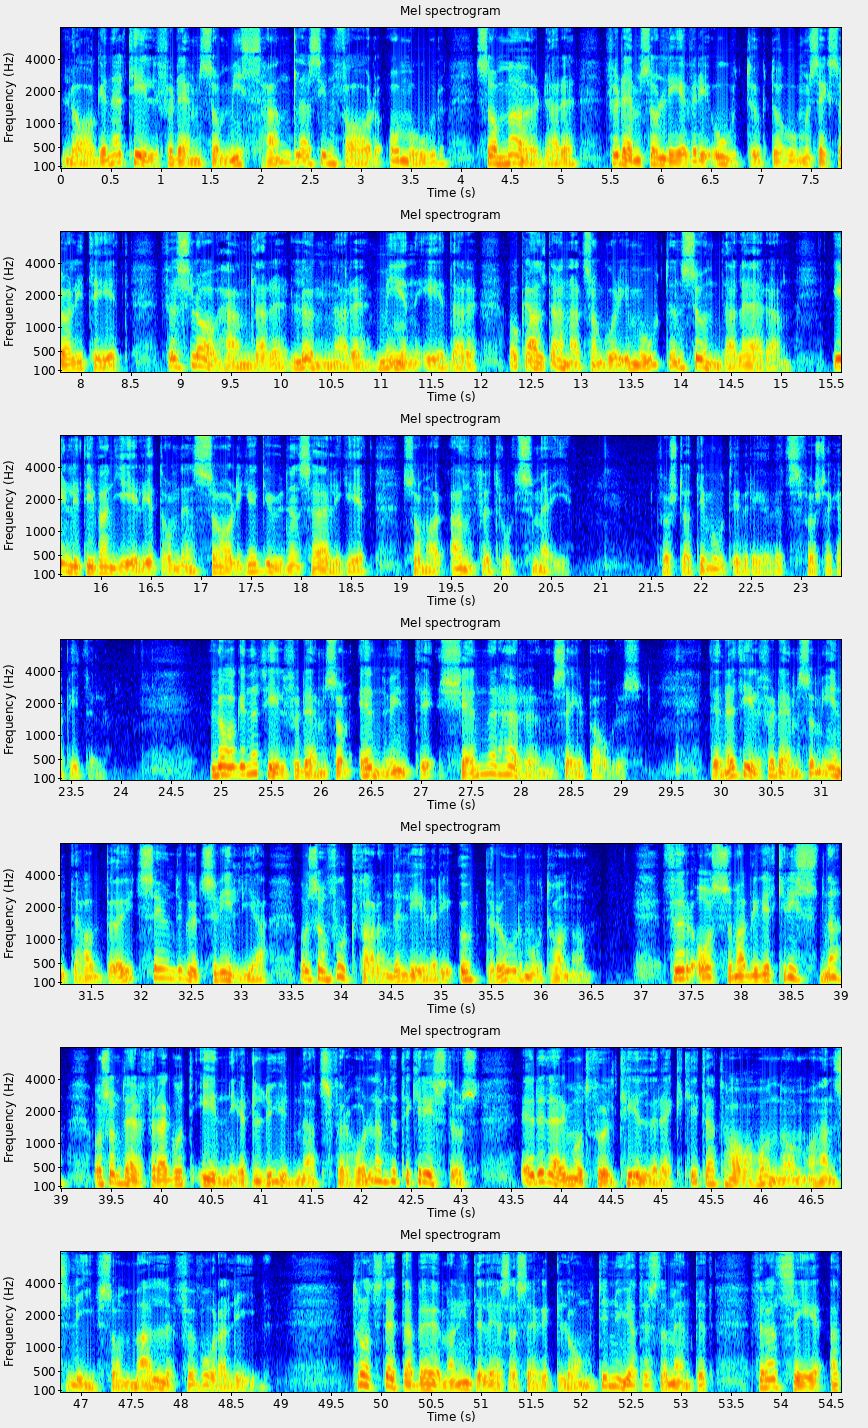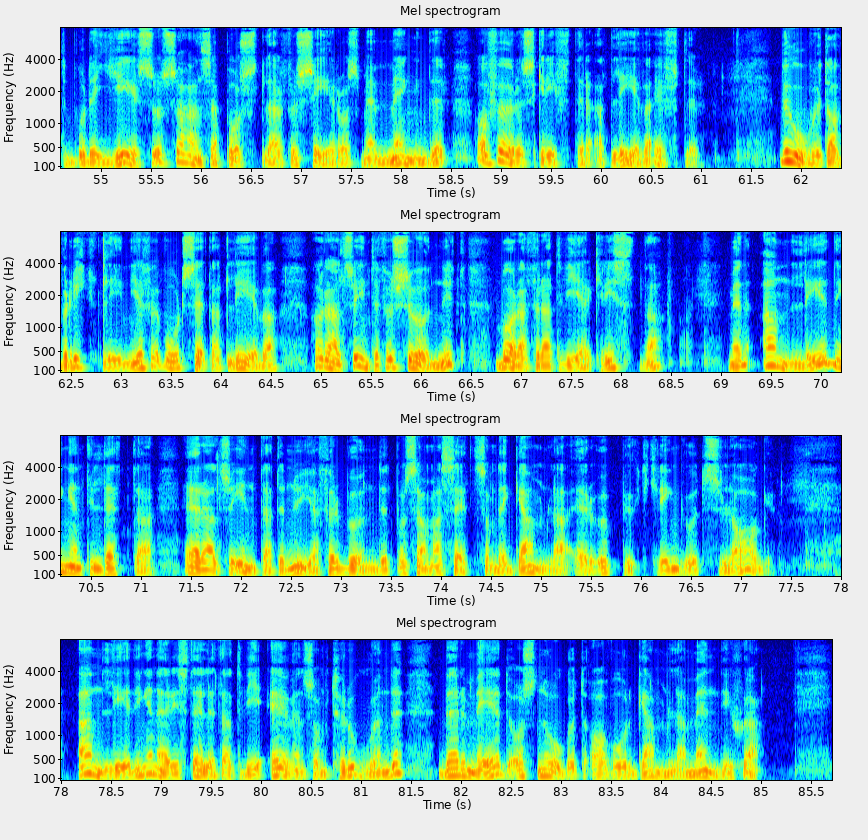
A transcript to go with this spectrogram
Lagen är till för dem som misshandlar sin far och mor, som mördare, för dem som lever i otukt och homosexualitet, för slavhandlare, lögnare, menedare och allt annat som går emot den sunda läran, enligt evangeliet om den salige Gudens härlighet som har anförtrotts mig. Första Timotebrevets första kapitel. Lagen är till för dem som ännu inte känner Herren, säger Paulus. Den är till för dem som inte har böjt sig under Guds vilja och som fortfarande lever i uppror mot honom. För oss som har blivit kristna och som därför har gått in i ett lydnadsförhållande till Kristus är det däremot fullt tillräckligt att ha honom och hans liv som mall för våra liv. Trots detta behöver man inte läsa särskilt långt i Nya testamentet för att se att både Jesus och hans apostlar förser oss med mängder av föreskrifter att leva efter. Behovet av riktlinjer för vårt sätt att leva har alltså inte försvunnit bara för att vi är kristna. Men anledningen till detta är alltså inte att det nya förbundet på samma sätt som det gamla är uppbyggt kring Guds lag. Anledningen är istället att vi även som troende bär med oss något av vår gamla människa.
